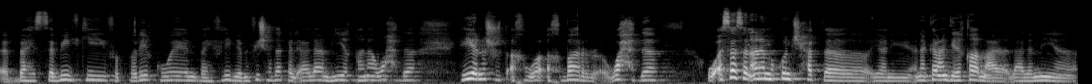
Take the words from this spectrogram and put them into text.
باهي السبيل كيف؟ الطريق وين؟ باهي في ليبيا. ما فيش هذاك الإعلام. هي قناة واحدة. هي نشرة أخبار واحدة. واساسا أنا ما كنتش حتى يعني أنا كان عندي لقاء مع الإعلامية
